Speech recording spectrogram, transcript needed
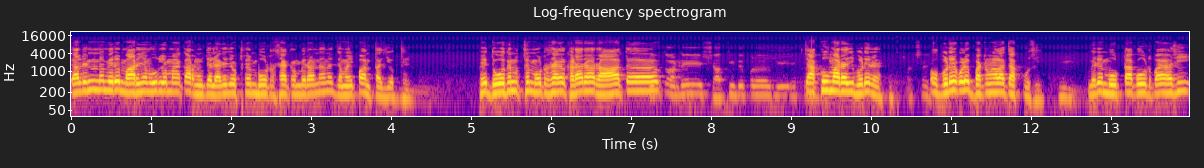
ਚੱਲ ਇਹਨਾਂ ਨੇ ਮੇਰੇ ਮਾਰੀਆਂ ਮੂਰੀਆਂ ਮੈਂ ਘਰ ਨੂੰ ਚਲਿਆ ਗਿਆ ਜੀ ਉੱਥੇ ਮੋਟਰਸਾਈਕਲ ਮੇਰਾ ਇਹਨਾਂ ਨੇ ਜਮਾ ਹੀ ਭੰਨਤਾ ਜੀ ਉੱਥੇ। ਫਿਰ ਦੋ ਦਿਨ ਉੱਥੇ ਮੋਟਰਸਾਈਕਲ ਖੜਾ ਰਿਹਾ ਰਾਤ ਤੁਹਾਡੇ ਛਾਤੀ ਦੇ ਉੱਪਰ ਵੀ ਇੱਕ ਚਾਕੂ ਮਾਰਿਆ ਜੀ ਬੁੜੇ ਨੇ। ਉਹ ਬੁੜੇ ਕੋਲੇ ਬਟਨ ਵਾਲਾ ਚਾਕੂ ਸੀ। ਮੇਰੇ ਮੋਟਾ ਕੋਟ ਪਾਇਆ ਸੀ।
